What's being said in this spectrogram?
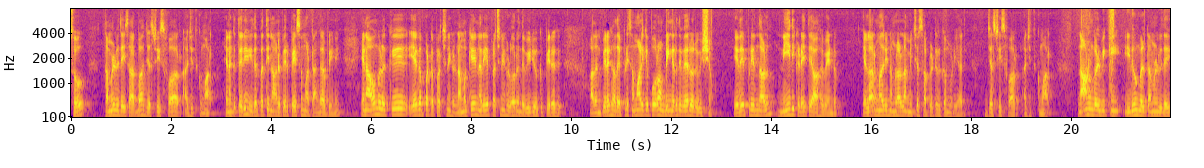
ஸோ தமிழ் விதை சார்பாக ஜஸ்டிஸ் ஃபார் அஜித்குமார் எனக்கு தெரியும் இதை பற்றி நாலு பேர் பேச மாட்டாங்க அப்படின்னு. ஏன்னா அவங்களுக்கு ஏகப்பட்ட பிரச்சனைகள் நமக்கே நிறைய பிரச்சனைகள் வரும் இந்த வீடியோக்கு பிறகு. அதன் பிறகு அதை எப்படி சமாளிக்க போகிறோம் அப்படிங்கிறது வேறொரு விஷயம். எது எப்படி இருந்தாலும் நீதி கிடைத்தே ஆக வேண்டும். எல்லார் மாதிரி நம்மளாலாம் மிச்சர் சாப்பிட்டுட்டு இருக்க முடியாது. ஜஸ்டிஸ் ஃபார் அஜித்குமார் நான் உங்கள் விக்கி இது உங்கள் தமிழ் விதை.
